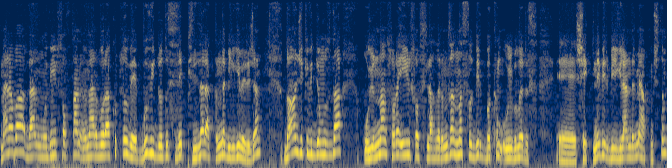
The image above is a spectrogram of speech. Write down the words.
Merhaba ben Mobilsoft'tan Ömer Burak Kutlu ve bu videoda size piller hakkında bilgi vereceğim. Daha önceki videomuzda oyundan sonra Airsoft silahlarımıza nasıl bir bakım uygularız e, şeklinde bir bilgilendirme yapmıştım.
